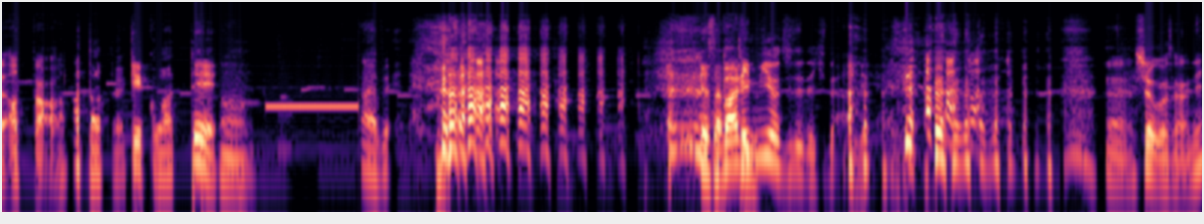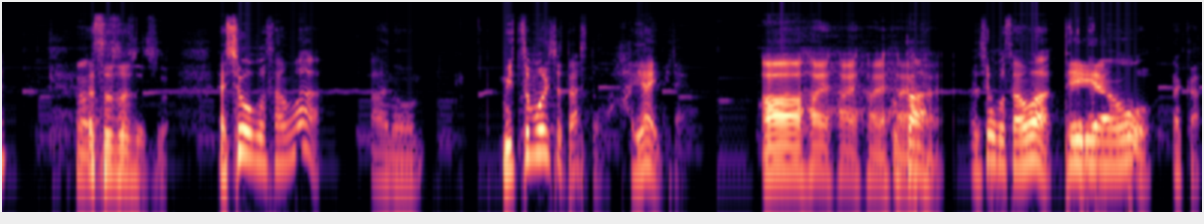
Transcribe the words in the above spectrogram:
え、あった？あったあった結構あって、うん。あやべ。いやさバリピ名字出てきた。うん、正午さんね。うんあそうそうそうそう。省吾さんは、あの、見積書出すのが早いみたいな。あー、はいはいはいとはい、はいか。、省吾さんは提案を、なんか、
